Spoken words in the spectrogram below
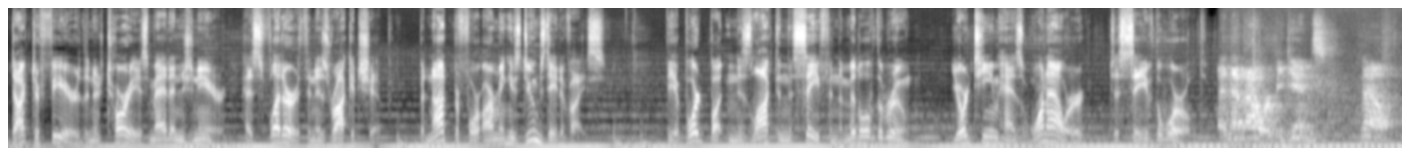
Dr. Fear, the notorious mad engineer, has fled Earth in his rocket ship, but not before arming his doomsday device. The abort button is locked in the safe in the middle of the room. Your team has one hour to save the world. And that hour begins now.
